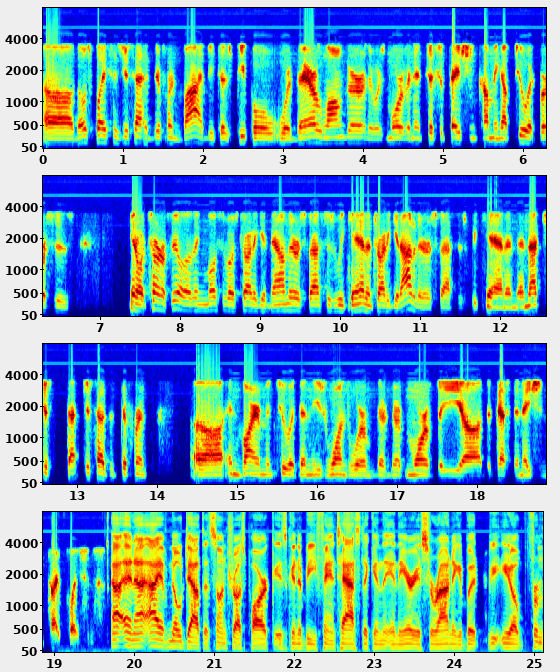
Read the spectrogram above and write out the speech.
Uh, those places just had a different vibe because people were there longer. There was more of an anticipation coming up to it versus you know, at Turner Field, I think most of us try to get down there as fast as we can and try to get out of there as fast as we can, and and that just that just has a different uh, environment to it than these ones where they're, they're more of the uh, the destination type places. Uh, and I, I, have no doubt that SunTrust Park is going to be fantastic in the in the area surrounding it. But you know, from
